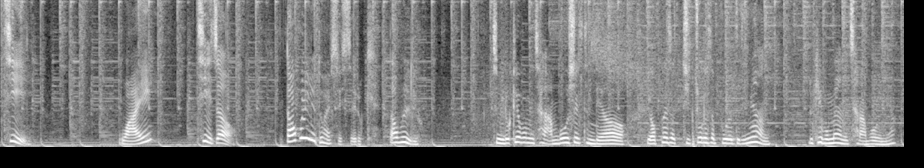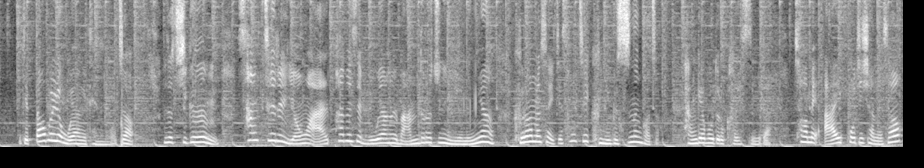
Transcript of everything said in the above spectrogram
T. Y T죠? W도 할 수 있어요. 이렇게. W. 지금 이렇게 보면 잘 안 보이실 텐데요. 옆에서 뒤쪽에서 보여드리면 이렇게 보면 잘 안 보이네요. 이게 W 모양이 되는 거죠 그래서 지금 상체를 영어 알파벳의 모양을 만들어주는 이유는요. 그러면서 이제 상체 근육을 쓰는 거죠. 당겨보도록 하겠습니다. 처음에 I 포지션에서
